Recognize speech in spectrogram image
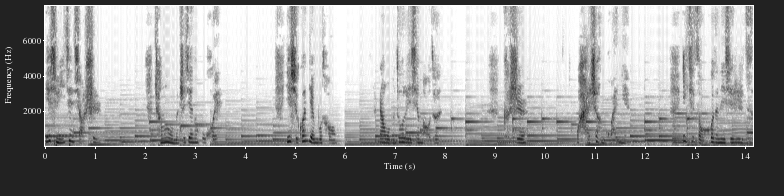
也许一件小事，成了我们之间的误会；也许观点不同，让我们多了一些矛盾。可是，我还是很怀念一起走过的那些日子，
